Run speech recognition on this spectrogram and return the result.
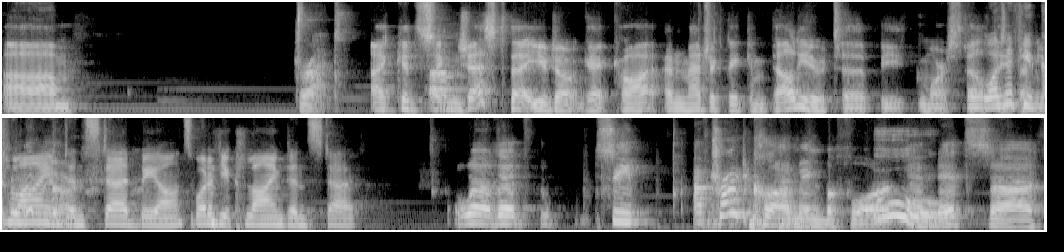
Um, Drat. I could Um, suggest that you don't get caught and magically compel you to be more stealthy. what if than you climbed are. instead, Beyonce? What if you climbed instead? Well, that see, I've tried climbing before, Ooh. and it's uh,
